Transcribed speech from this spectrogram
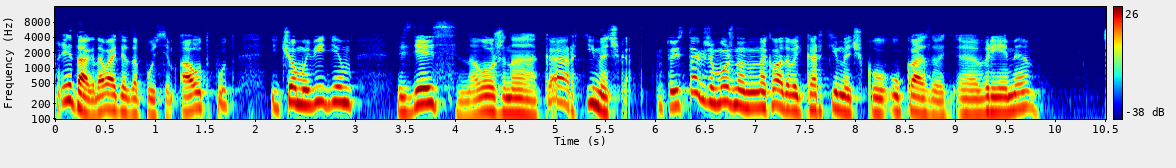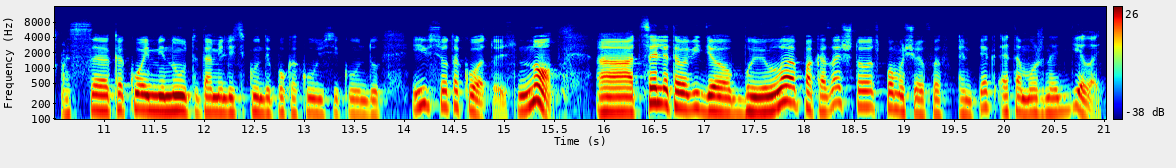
Итак, давайте запустим output. И что мы видим? Здесь наложена картиночка. То есть также можно накладывать картиночку, указывать э, время, с какой минуты там или секунды по какую секунду и все такое. То есть, но э, цель этого видео была показать, что с помощью FFmpeg это можно делать.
